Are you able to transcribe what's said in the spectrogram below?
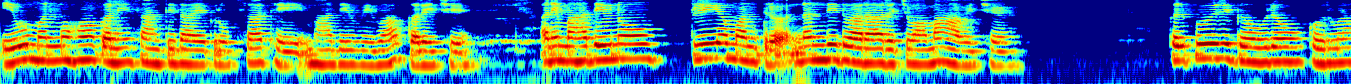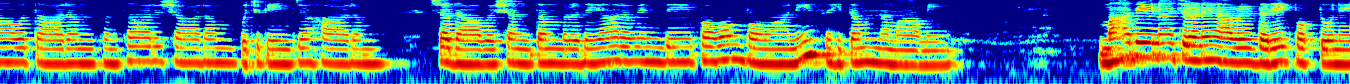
એવું મનમોહક અને શાંતિદાયક રૂપ સાથે મહાદેવ વિવાહ કરે છે. અને મહાદેવનો પ્રિય મંત્ર નંદી દ્વારા રચવામાં આવે છે. कर्पूर गौरव करुणावतारं संसारसारं भुजगेन्द्रहारं सदा वसन्तं હૃદયારવિંદે ભવમ ભવાની સહિતમ નમામી મહાદેવના ચરણે આવેલ દરેક ભક્તોને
